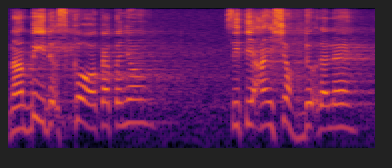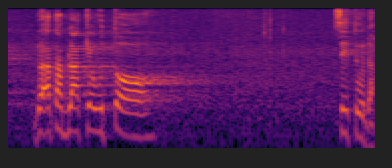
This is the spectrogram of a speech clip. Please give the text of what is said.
Nabi duk suka katanya. Siti Aisyah duduk dalam duduk atas belakang utara situ dah.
